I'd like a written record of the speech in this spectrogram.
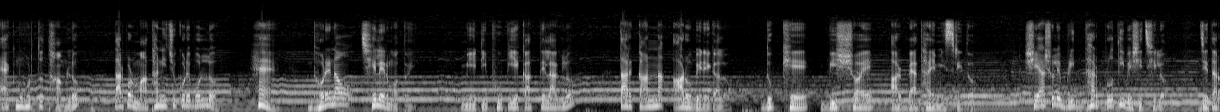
এক মুহূর্ত থামল, তারপর মাথা নিচু করে বলল হ্যাঁ ধরে নাও ছেলের মতোই। মেয়েটি ফুপিয়ে কাঁদতে লাগল, তার কান্না আরও বেড়ে গেল, দুঃখে, বিস্ময়ে আর ব্যথায় মিশ্রিত। সে আসলে বৃদ্ধার প্রতিবেশী ছিল। যে তার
